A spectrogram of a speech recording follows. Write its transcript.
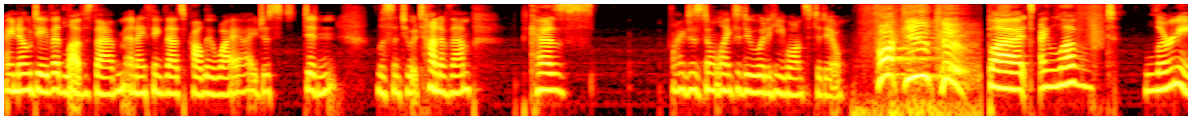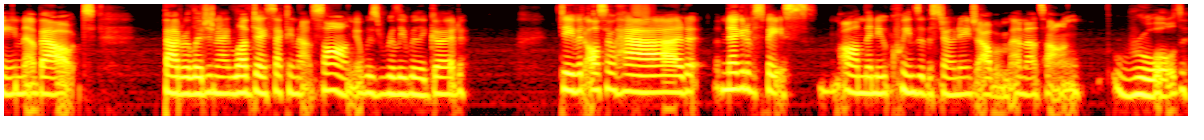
I know David loves them. And I think that's probably why I just didn't listen to a ton of them because I just don't like to do what he wants to do. Fuck you too! But I loved learning about Bad Religion. I loved dissecting that song. It was really, really good. David also had Negative Space on the new Queens of the Stone Age album, and that song ruled.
